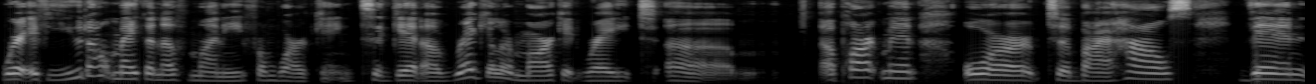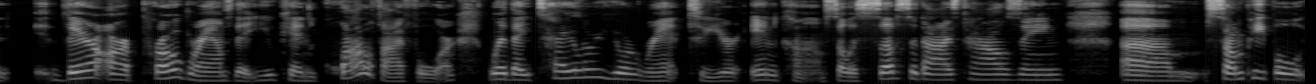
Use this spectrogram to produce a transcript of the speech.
where if you don't make enough money from working to get a regular market rate um, apartment or to buy a house, then there are programs that you can qualify for where they tailor your rent to your income. So it's subsidized housing. Um, some people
